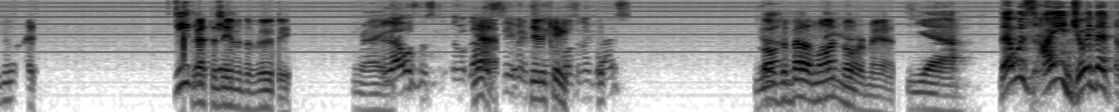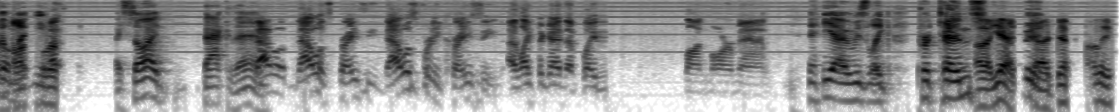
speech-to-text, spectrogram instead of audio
You know, I Stephen forgot the King- name of the movie. Right. That was the, that Yeah, was Stephen, Stephen King, King. wasn't it, guys? It was about a lawnmower man. Yeah, that was. I enjoyed that A film. I, mean, I saw it back then. That was that was crazy. That was pretty crazy. I like the guy that played Lawnmower Man. yeah, it was like pretends. Uh, yeah, big. uh, Jeff Harley.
